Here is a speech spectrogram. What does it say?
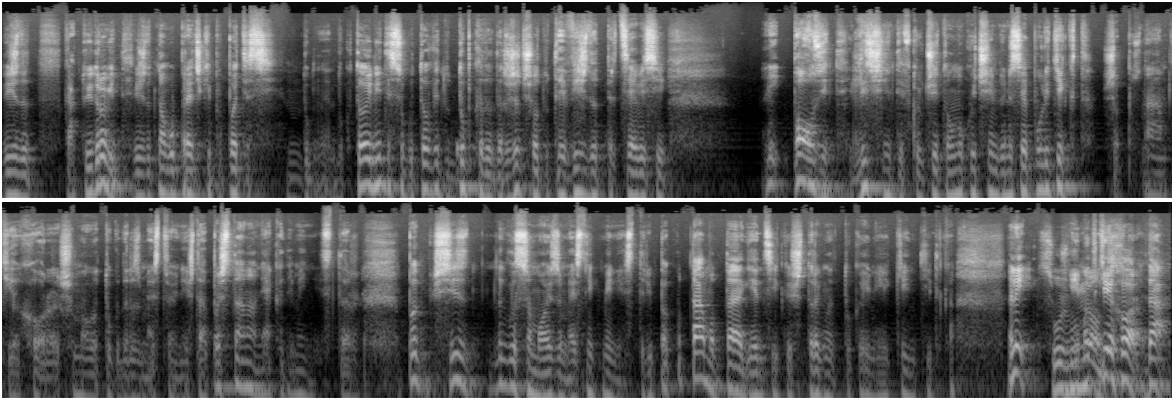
виждат, както и другите, виждат много пречки по пътя си. Докато едните са готови до дупка да държат, защото те виждат пред себе си нали, ползите, личните включително, които ще им донесе политиката. Ще познавам тия хора, ще мога тук да размествам неща, пък ще стана някъде министър, пък ще нагласа мой заместник министри, пък оттам от тая агенция ще тръгнат тук и ние кинти и така. Нали, Служба има такива хора, да.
